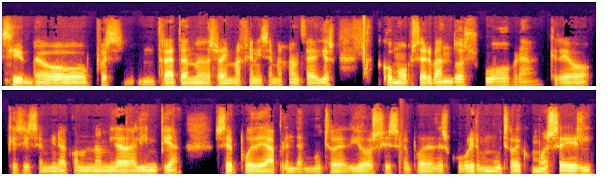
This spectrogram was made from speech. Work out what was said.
siendo, pues tratando nuestra imagen y semejanza de Dios, como observando su obra, creo que si se mira con una mirada limpia, se puede aprender mucho de Dios y se puede descubrir mucho de cómo es Él,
